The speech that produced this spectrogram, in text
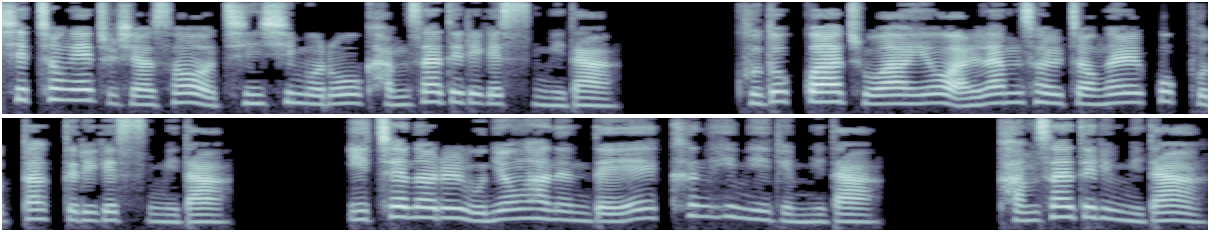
시청해 주셔서 진심으로 감사드리겠습니다. 구독과 좋아요 알람 설정을 꼭 부탁드리겠습니다. 이 채널을 운영하는 데에 큰 힘이 됩니다. 감사드립니다.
